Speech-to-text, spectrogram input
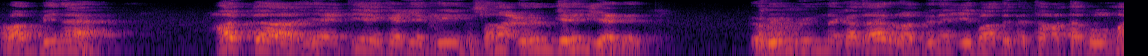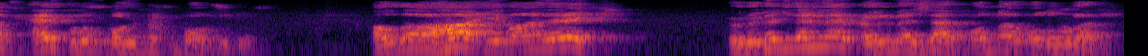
Rabbine. Hatta ye'tiyekel yekin, sana ölüm gelinceye dek. Ölüm gününe kadar Rabbine ibadet ve taatta bulmak her kulun boynunun borcudur. Allah'a ibadet ederek ölüme gidenler ölmezler, onlar olurlar.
